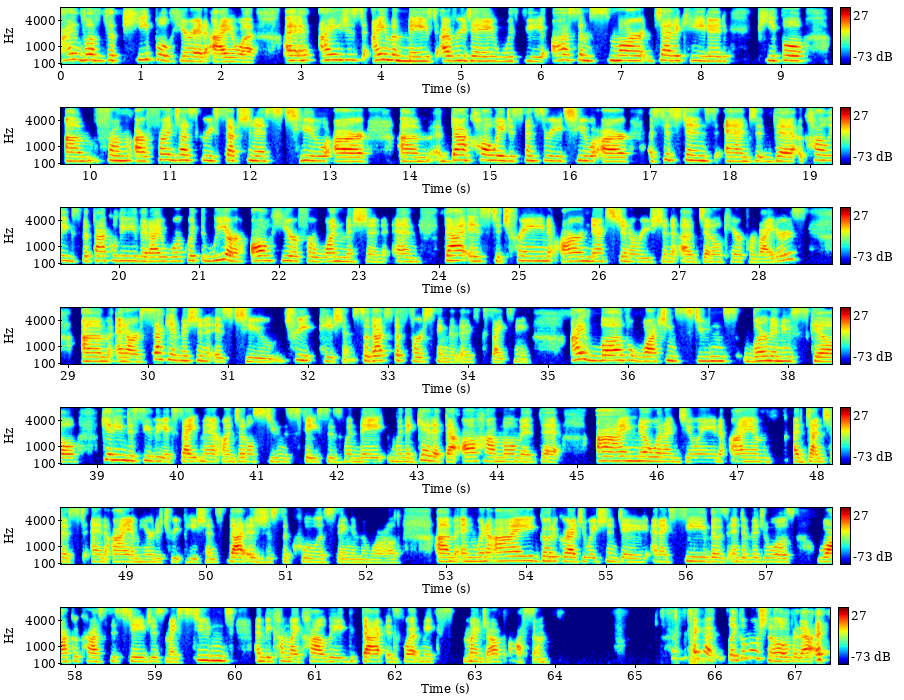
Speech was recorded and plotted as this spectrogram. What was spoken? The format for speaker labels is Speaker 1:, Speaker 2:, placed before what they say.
Speaker 1: I love the people here at Iowa. I, I just, I am amazed every day with the awesome, smart, dedicated people um, from our front desk receptionist to our um, back hallway dispensary to our assistants and the colleagues, the faculty that I work with. We are all here for one mission, and that is to train our next generation of dental care providers. Um, and our second mission is to treat patients. So that's the first thing that excites me. I love watching students learn a new skill, getting to see the excitement on dental students' faces when they when they get it, that aha moment that I know what I'm doing. I am a dentist and I am here to treat patients. That is just the coolest thing in the world. Um, and when I go to graduation day and I see those individuals walk across the stage as my student and become my colleague, that is what makes my job awesome. I got like emotional over that.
